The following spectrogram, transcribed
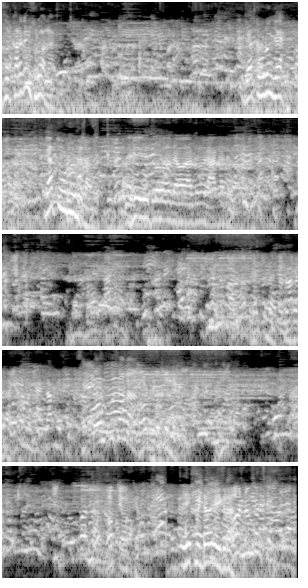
सर कार्यक्रम सुरू आला घ्या तोडून घ्या. घ्या तोडून एक मिनिटात का इकडं.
